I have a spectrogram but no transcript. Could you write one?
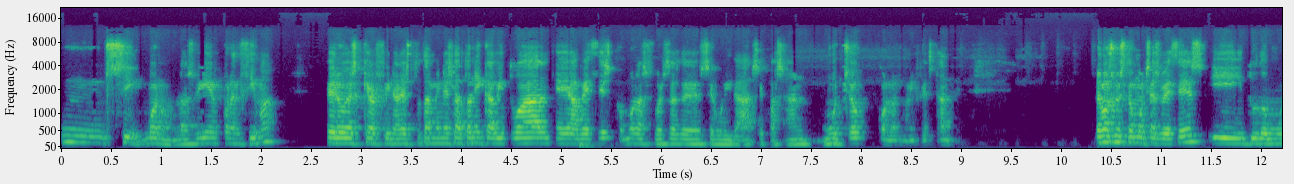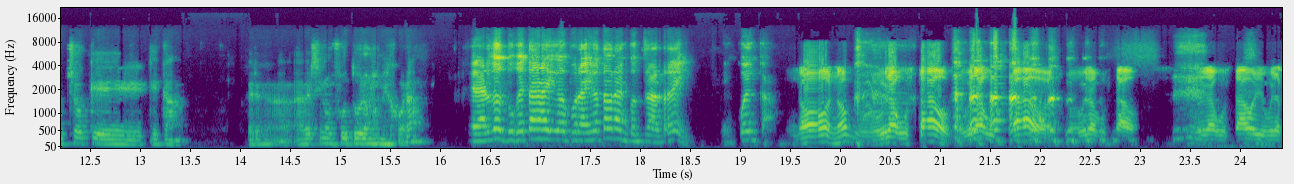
Mm, sí, bueno, las vi por encima pero es que al final esto también es la tónica habitual de a veces como las fuerzas de seguridad se pasan mucho con los manifestantes. Lo hemos visto muchas veces y dudo mucho que, cambie. A ver si en un futuro lo mejoramos. Gerardo, ¿tú qué te has ido por ahí? ¿No te habrá encontrado el rey en Cuenca? No, no, me hubiera gustado, me hubiera gustado, me hubiera gustado. Me hubiera gustado y hubiera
